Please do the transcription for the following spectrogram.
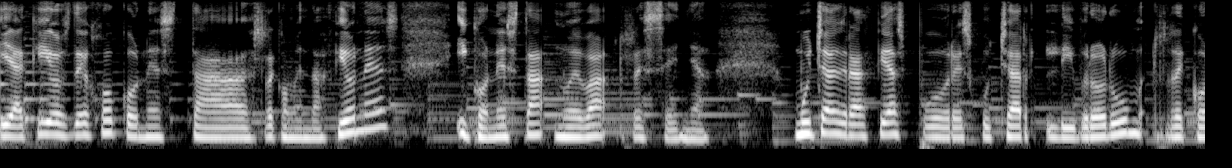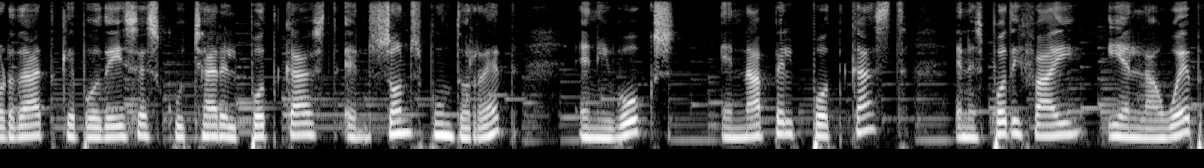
Y aquí os dejo con estas recomendaciones y con esta nueva reseña. Muchas gracias por escuchar Librorum. Recordad que podéis escuchar el podcast en sons.red, en ebooks, en Apple Podcast, en Spotify y en la web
